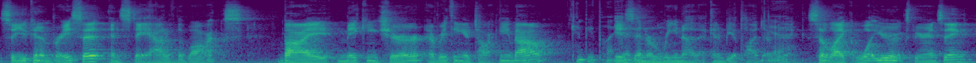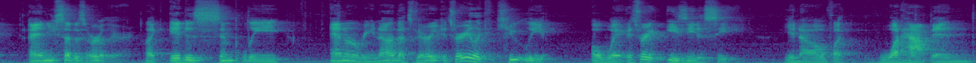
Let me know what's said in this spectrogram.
So you can embrace it and stay out of the box by making sure everything you're talking about Can be applied. is an arena that can be applied to Yeah. everything. So like what you're experiencing, and you said this earlier, like it is simply an arena that's very it's very like acutely aware. It's very easy to see, you know, of like what happened,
